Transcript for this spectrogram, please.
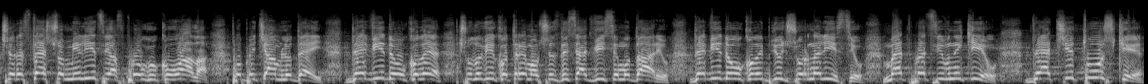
через те, що міліція спровокувала побиттям людей? Де відео, коли чоловік отримав 68 ударів? Де відео, коли б'ють журналістів, медпрацівників? Де тітушки,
